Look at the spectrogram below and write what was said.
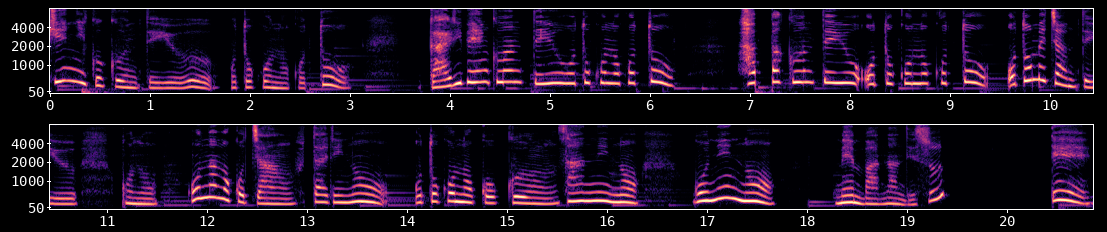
筋肉くんっていう男の子と、ガリベンくんっていう男の子と、葉っぱくんっていう男の子と、乙女ちゃんっていうこの女の子ちゃん二人の男の子くん三人の五人のメンバーなんです。で、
